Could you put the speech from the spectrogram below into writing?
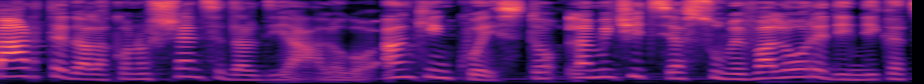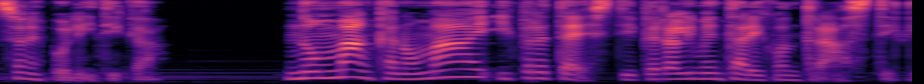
Parte dalla conoscenza e dal dialogo. Anche in questo l'amicizia assume valore di indicazione politica. non mancano mai i pretesti per alimentare i contrasti.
